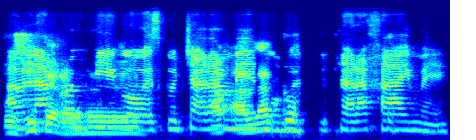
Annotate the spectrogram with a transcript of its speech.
Pues sí, hablar pero, contigo, escuchar a- a hablar Memo, con- escuchar a Jaime.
